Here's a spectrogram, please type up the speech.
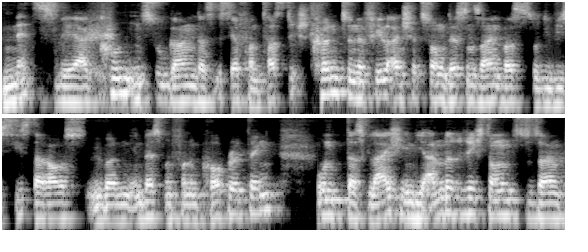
Netzwerk, Kundenzugang. Das ist ja fantastisch. Könnte eine Fehleinschätzung dessen sein, was so die VCs daraus über ein Investment von einem Corporate denken. Und das Gleiche in die andere Richtung zu sagen,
